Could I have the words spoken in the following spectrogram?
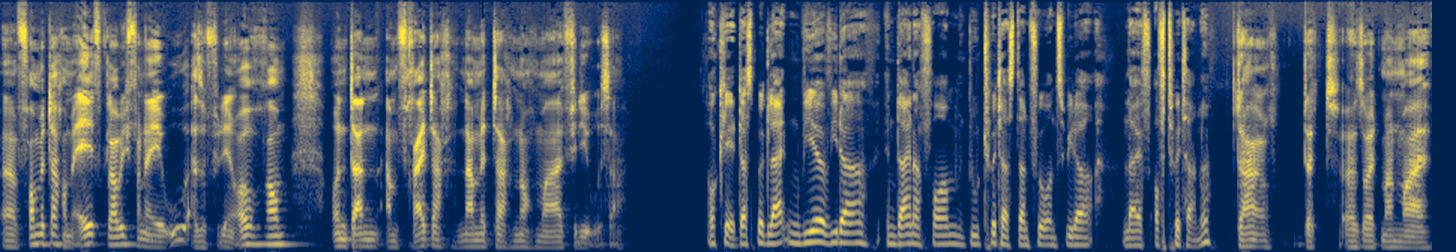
äh, Vormittag um 11, glaube ich, von der EU, also für den Euroraum. Und dann am Freitagnachmittag nochmal für die USA. Okay, das begleiten wir wieder in deiner Form. Du twitterst dann für uns wieder live auf Twitter, ne? Da, das äh, sollte man mal,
